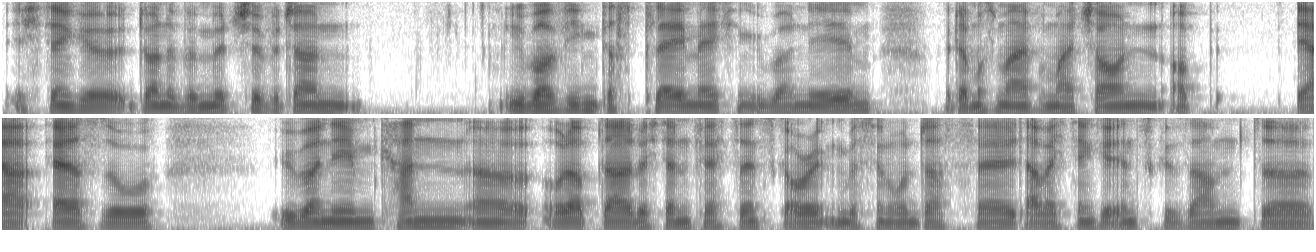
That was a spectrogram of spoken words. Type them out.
ich denke, Donovan Mitchell wird dann überwiegend das Playmaking übernehmen. Da muss man einfach mal schauen, ob ja, er das so übernehmen kann äh, oder ob dadurch dann vielleicht sein Scoring ein bisschen runterfällt. Aber ich denke, insgesamt äh,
